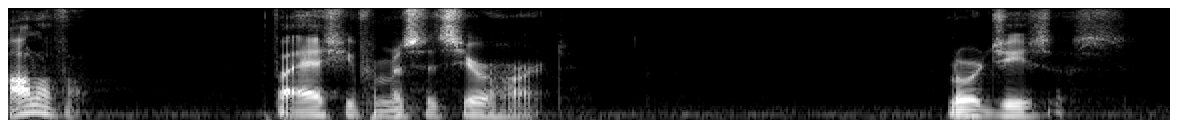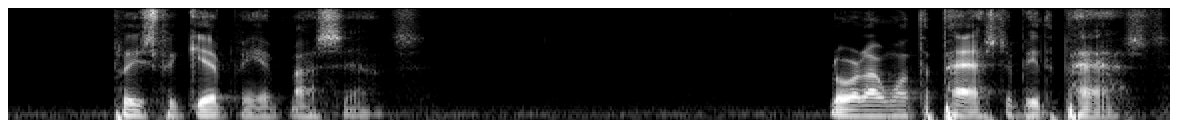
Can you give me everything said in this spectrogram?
All of them. If I ask you from a sincere heart, Lord Jesus, please forgive me of my sins. Lord, I want the past to be the past.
